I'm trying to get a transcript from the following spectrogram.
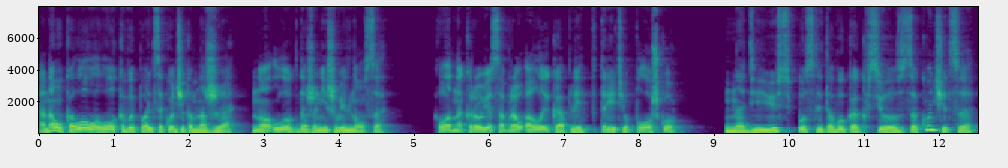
Она уколола локовые пальцы кончиком ножа, но Лок даже не шевельнулся. Хладнокровие собрал алые капли в третью плошку. «Надеюсь, после того, как все закончится,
